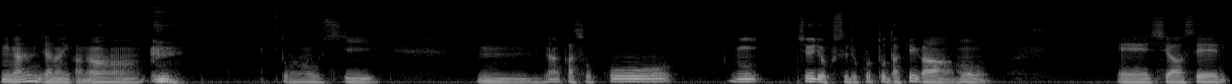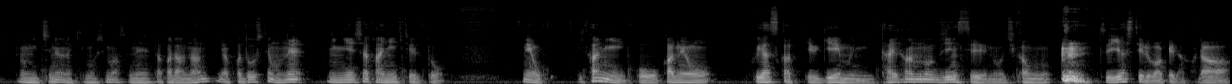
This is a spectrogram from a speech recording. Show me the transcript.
になるんじゃないかな。と思うしうんなんかそこに注力することだけがもう、えー、幸せの道のような気もしますね。だからなんやっぱどうしてもね人間社会に生きてると、ね、いかにこうお金を増やすかっていうゲームに大半の人生の時間を 費やしてるわけだから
